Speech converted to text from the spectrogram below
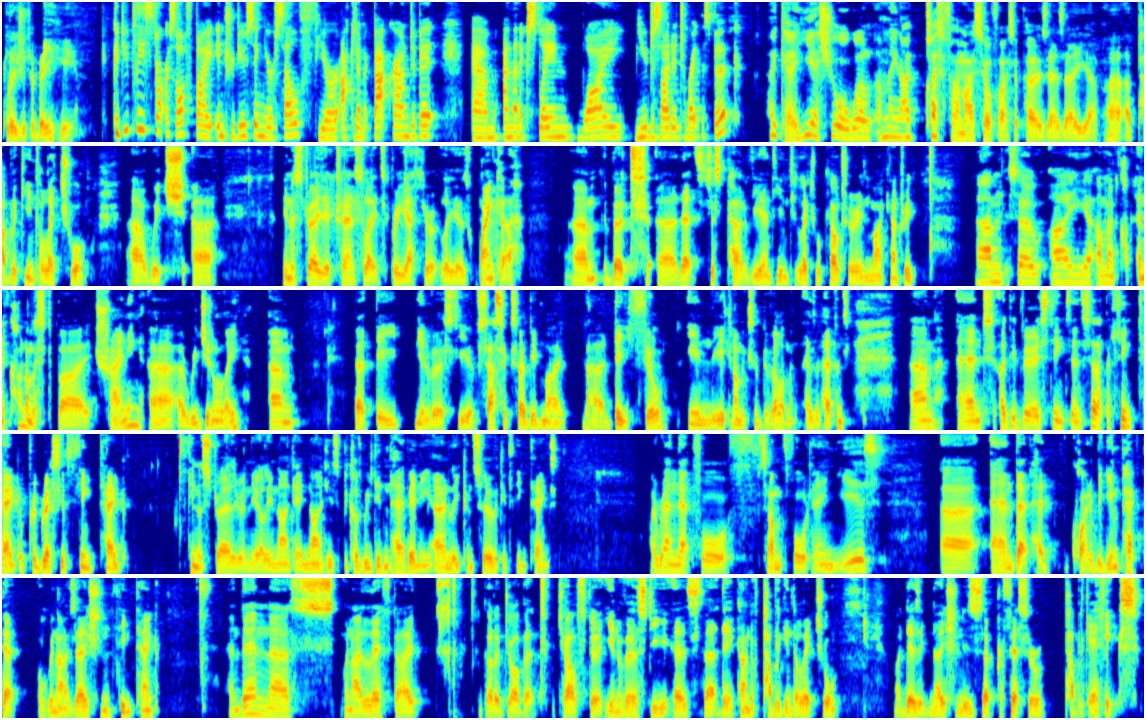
Pleasure to be here. Could you please start us off by introducing yourself, your academic background a bit, um, and then explain why you decided to write this book? Okay, yeah, sure. Well, I mean, I classify myself, I suppose, as a, uh, a public intellectual, uh, which uh, in Australia translates pretty accurately as wanker. Um, but uh, that's just part of the anti intellectual culture in my country. Um, so I, uh, an economist by training uh, originally. Um, at the University of Sussex, I did my uh, DPhil in the economics of development, as it happens. Um, and I did various things and set up a think tank, a progressive think tank in Australia in the early 1990s because we didn't have any, only conservative think tanks. I ran that for some 14 years. Uh, and that had quite a big impact, that organization, think tank. And then uh, when I left, I got a job at Charles Sturt University as the, their kind of public intellectual. My designation is a professor of public ethics.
